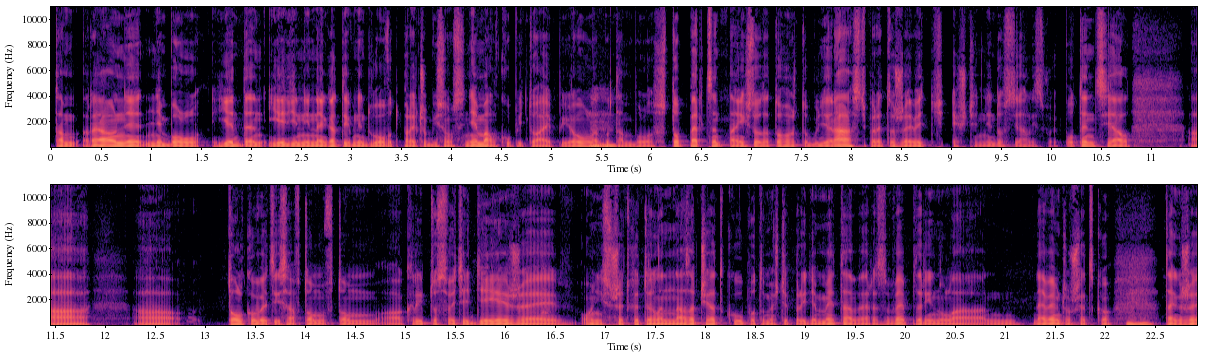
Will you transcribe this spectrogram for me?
tam reálne nebol jeden jediný negatívny dôvod, prečo by som si nemal kúpiť to IPO, mm-hmm. lebo tam bolo 100% istota toho, že to bude rásť, pretože veď ešte nedosiahli svoj potenciál a, a toľko vecí sa v tom, v tom kryptosvete deje, že oni všetko to je len na začiatku, potom ešte príde Metaverse, Web 3.0, neviem čo všetko. Mm-hmm. Takže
